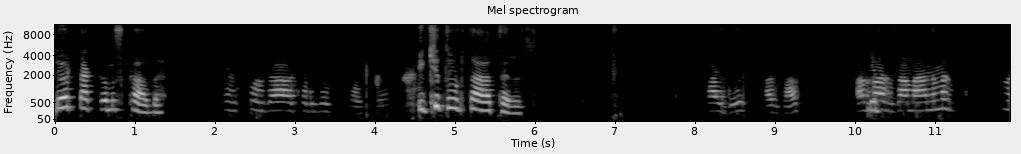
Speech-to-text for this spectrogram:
4 dakikamız kaldı. Bir tur daha atabiliriz bence. 2 tur daha atarız. Haydi Azar. Azar zamanımız kısıtlı.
